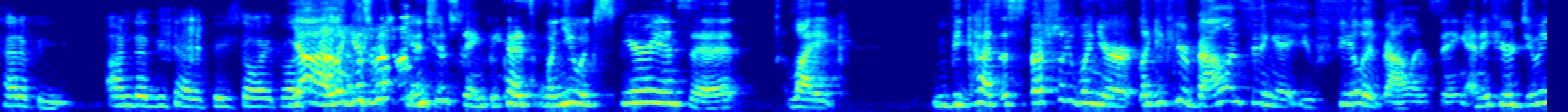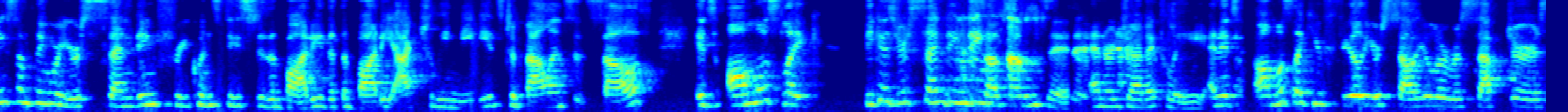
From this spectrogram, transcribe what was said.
therapy under the therapy. So it was yeah, like it's really interesting because when you experience it, like. Mm-hmm. because especially when you're like if you're balancing it you feel it balancing. And if you're doing something where you're sending frequencies to the body that the body actually needs to balance itself it's almost like because you're sending substances. energetically and it's almost like you feel your cellular receptors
